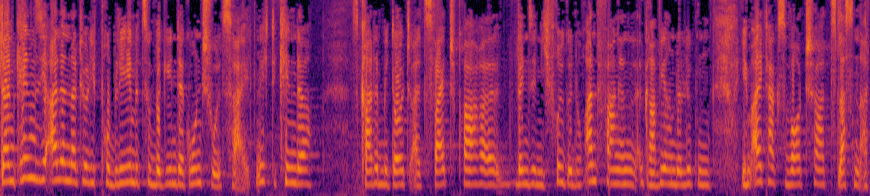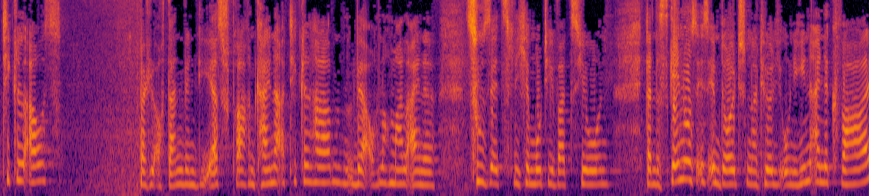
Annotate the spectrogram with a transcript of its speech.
Dann kennen Sie alle natürlich Probleme zu Beginn der Grundschulzeit. Nicht? Die Kinder gerade mit Deutsch als Zweitsprache, wenn Sie nicht früh genug anfangen, gravierende Lücken im Alltagswortschatz, lassen Artikel aus. Zum Beispiel auch dann, wenn die Erstsprachen keine Artikel haben, wäre auch nochmal eine zusätzliche Motivation. Dann das Genus ist im Deutschen natürlich ohnehin eine Qual.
